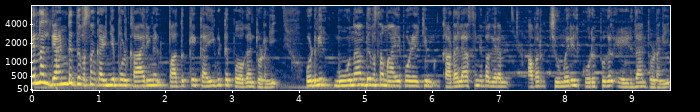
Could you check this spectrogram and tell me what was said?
എന്നാൽ രണ്ട് ദിവസം കഴിഞ്ഞപ്പോൾ കാര്യങ്ങൾ പതുക്കെ കൈവിട്ട് പോകാൻ തുടങ്ങി. ഒടുവിൽ മൂന്നാം ദിവസമായപ്പോഴേക്കും കടലാസിന് പകരം അവർ ചുമരിൽ കുറിപ്പുകൾ എഴുതാൻ തുടങ്ങി.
